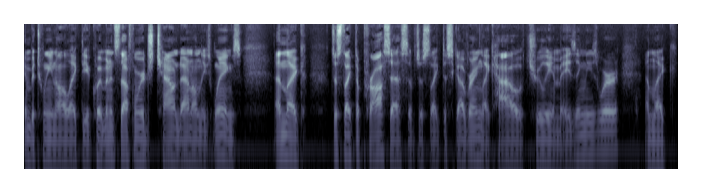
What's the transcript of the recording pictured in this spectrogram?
in between all like the equipment and stuff, and we were just chowing down on these wings, and like just like the process of just like discovering like how truly amazing these were, and like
